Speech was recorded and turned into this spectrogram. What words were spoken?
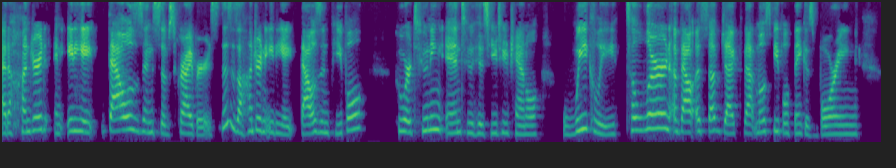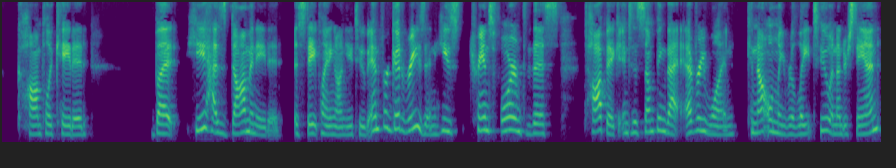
at 188,000 subscribers. This is 188,000 people who are tuning into his YouTube channel weekly to learn about a subject that most people think is boring, complicated. But he has dominated estate planning on YouTube and for good reason. He's transformed this topic into something that everyone can not only relate to and understand,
